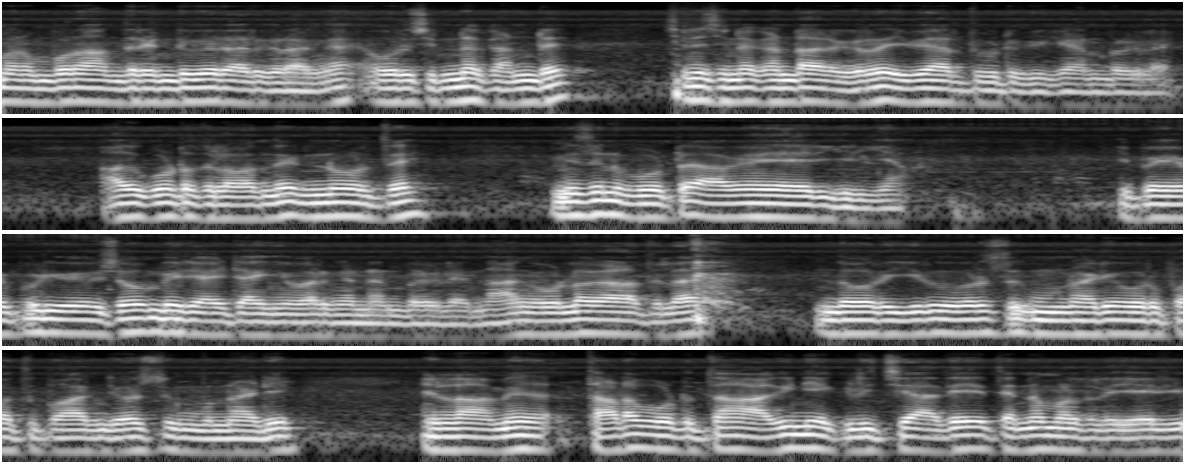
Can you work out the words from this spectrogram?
மரம் பூரா அந்த ரெண்டு பேர் அறுக்குறாங்க. ஒரு சின்ன கண்டு சின்ன சின்ன கண்டாக இருக்கிறத இவன் அறுத்து விட்டுக்கிறிக்கான் நண்பர்களே. அது கூட்டத்தில் வந்து இன்னொருத்தன் மிஷினு போட்டு அவன் ஏறிக்கிறான் இப்போ எப்படி சோம்பேறி ஆகிட்டாங்க பாருங்க நண்பர்களே. நாங்கள் உள்ள காலத்தில் இந்த ஒரு இருபது வருஷத்துக்கு முன்னாடி ஒரு பத்து பதினஞ்சு வருஷத்துக்கு முன்னாடி எல்லாமே தடை போட்டு தான் அக்னியை கிழித்து அதே தென்னை மரத்தில் ஏறி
